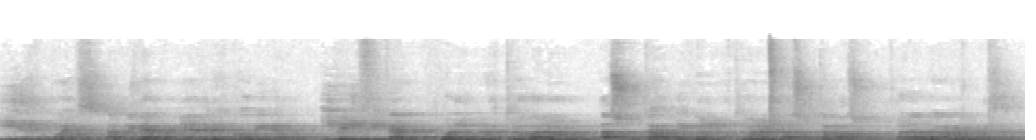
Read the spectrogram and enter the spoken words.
y después aplicar la unidad telescópica y verificar cuál es nuestro valor a sub k y cuál es nuestro valor a sub k más 1 para luego reemplazar.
